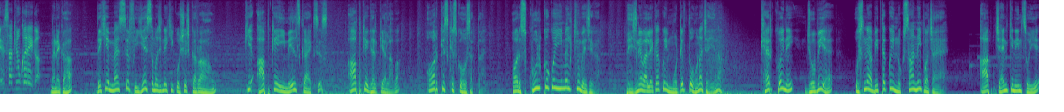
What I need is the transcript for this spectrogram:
ऐसा क्यों करेगा? मैंने कहा देखिए मैं सिर्फ़ ये समझने की कोशिश कर रहा हूँ कि आपके ईमेल्स का एक्सेस आपके घर के अलावा और किस किस को हो सकता है। और स्कूल को कोई ईमेल क्यों भेजेगा? भेजने वाले का कोई मोटिव तो होना चाहिए ना। खैर, कोई नहीं, जो भी है, उसने अभी तक कोई नुकसान नहीं पहुँचाया है। आप चैन की नींद सोइए,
